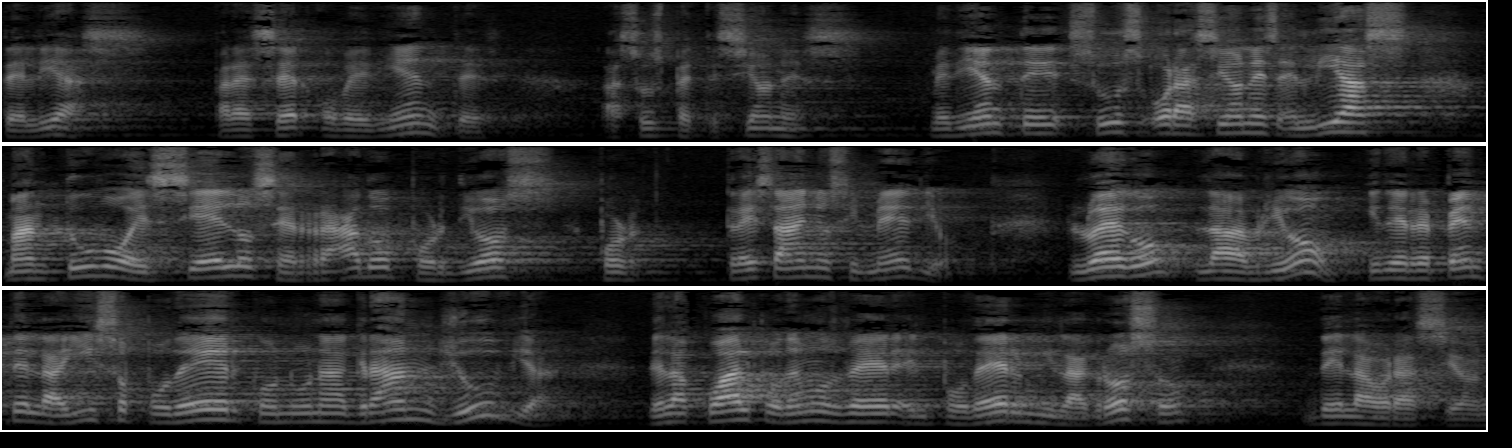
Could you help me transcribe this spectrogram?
de Elías para ser obedientes a sus peticiones. Mediante sus oraciones, Elías mantuvo el cielo cerrado por Dios por tres años y medio. Luego la abrió y de repente la hizo poder con una gran lluvia, de la cual podemos ver el poder milagroso de la oración.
